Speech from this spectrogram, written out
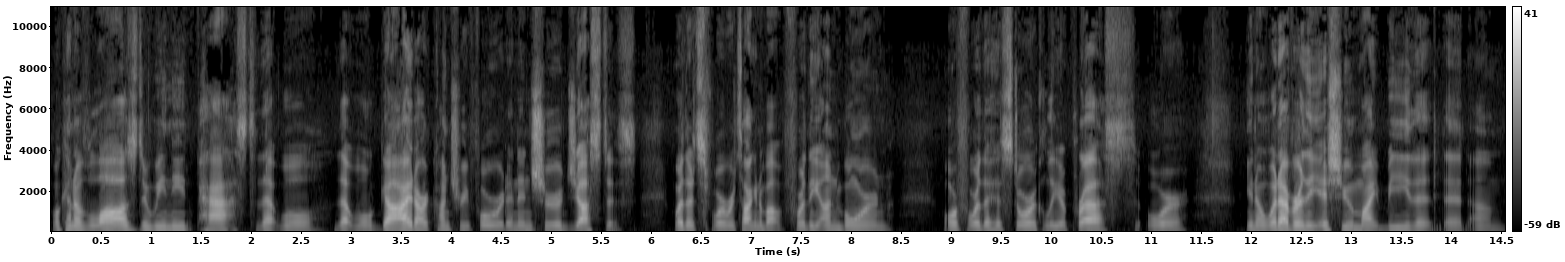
What kind of laws do we need passed that will that will guide our country forward and ensure justice, whether it's for we're talking about for the unborn or for the historically oppressed or you know whatever the issue might be that that um,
